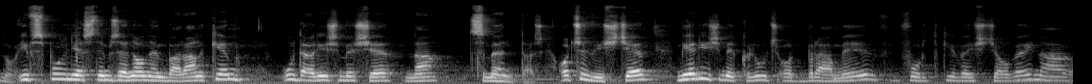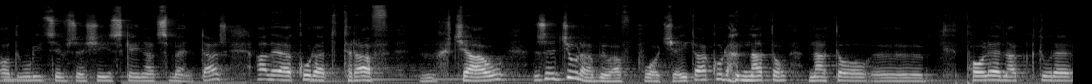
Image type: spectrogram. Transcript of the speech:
No i wspólnie z tym Zenonem Barankiem udaliśmy się na cmentarz. Oczywiście mieliśmy klucz od bramy, furtki wejściowej na, od ulicy Wrzesińskiej na cmentarz, ale akurat traf chciał, że dziura była w płocie i to akurat na to, na to y, pole, na które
